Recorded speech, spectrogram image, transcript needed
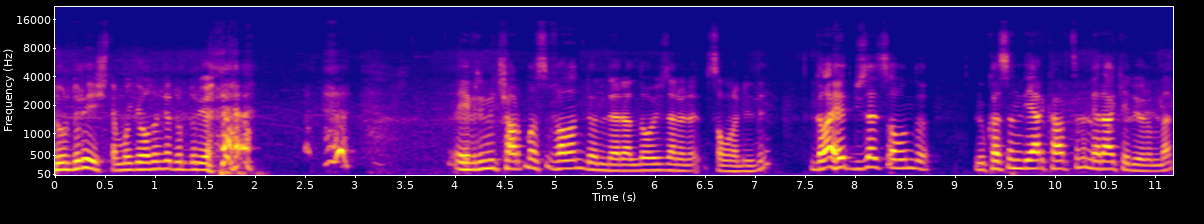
Durduruyor işte. Mugi olunca durduruyor. Evrimin çarpması falan döndü herhalde. O yüzden öyle savunabildi. Gayet güzel savundu. Lucas'ın diğer kartını merak ediyorum ben.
